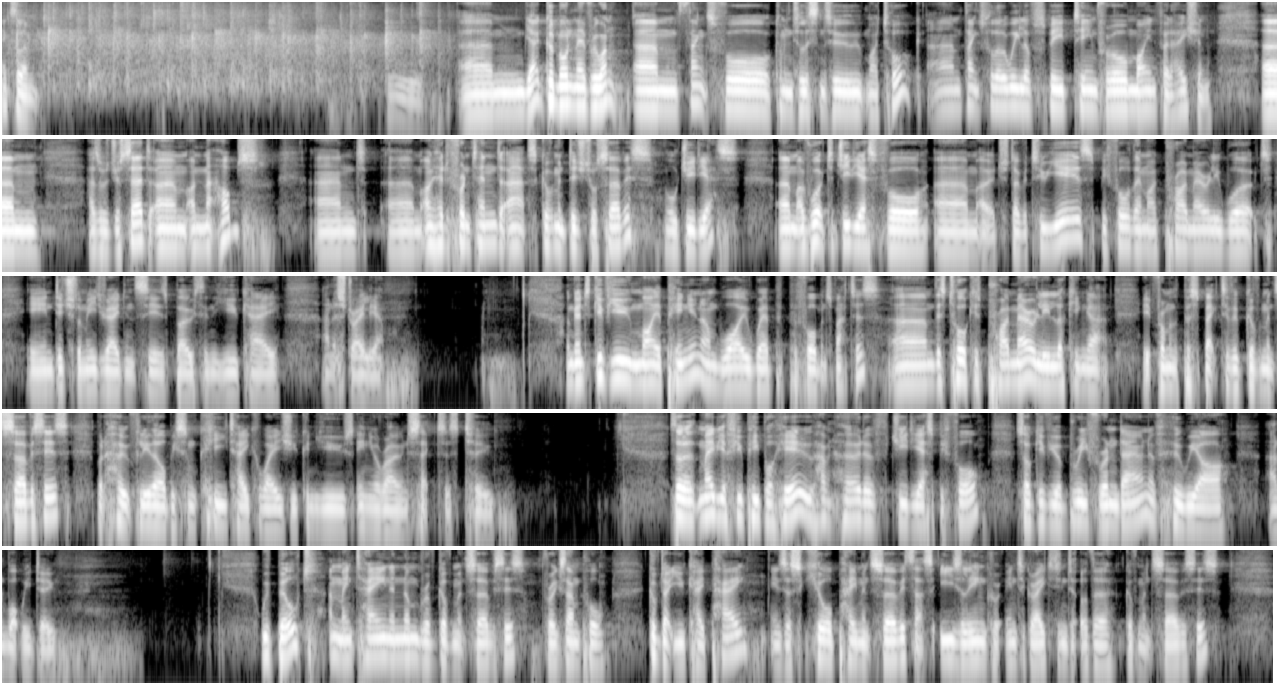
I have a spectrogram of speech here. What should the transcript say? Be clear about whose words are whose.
Speaker 1: Excellent. Um, yeah, good morning, everyone. Um, thanks for coming to listen to my talk, and thanks for the We Love Speed team for all my invitation. Um, as I was just said, um, I'm Matt Hobbs, and um, I'm head of front end at Government Digital Service, or GDS. Um, I've worked at GDS for uh, just over two years. Before then, I primarily worked in digital media agencies both in the UK and Australia. I'm going to give you my opinion on why web performance matters. Um, this talk is primarily looking at it from the perspective of government services, but hopefully there'll be some key takeaways you can use in your own sectors too. So maybe a few people here who haven't heard of GDS before, so I'll give you a brief rundown of who we are and what we do. We've built and maintain a number of government services. For example, Gov.uk Pay is a secure payment service that's easily integrated into other government services.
